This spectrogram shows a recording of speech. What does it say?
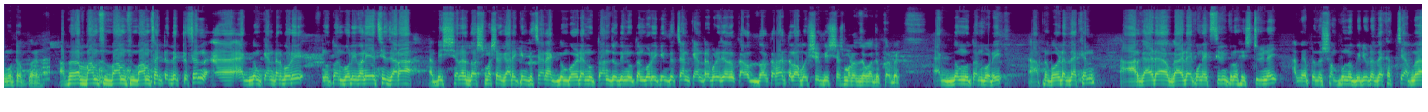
নি? একটু মুট অফ করেন। আপনারা বাম বাম বাম সাইডটা দেখতেছেন একদম ক্যান্টার বডি নতুন বডি বানিয়েছি। যারা বিশ সালের দশ মাসের গাড়ি কিনতে চান, একদম বডিটা নতুন, যদি নতুন বডি কিনতে চান ক্যান্টার বডি যদি কারও দরকার হয়, তাহলে অবশ্যই বিশ্বাস মোটর যোগাযোগ করবেন। একদম নতুন বডি আপনি বডিটা দেখেন, আর গাড়িটা, গাড়িটায় কোনো অ্যাক্সিডেন্ট কোনো হিস্টোরি নেই। আমি আপনাদের সম্পূর্ণ ভিডিওটা দেখাচ্ছি। আপনারা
